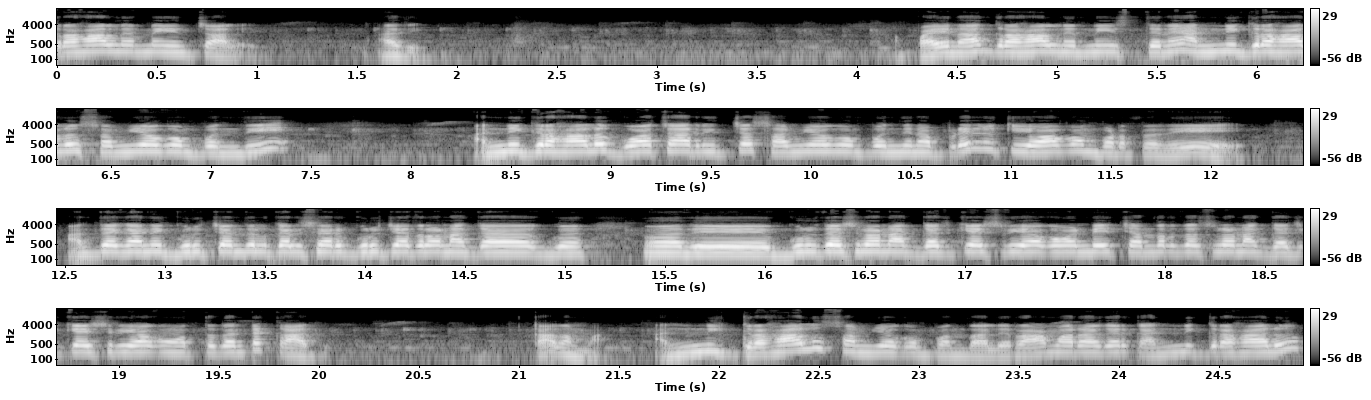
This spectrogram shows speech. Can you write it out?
గ్రహాలు నిర్ణయించాలి. అది. పైన గ్రహాలు నిర్ణయిస్తేనే అన్ని గ్రహాలు సంయోగం పొంది అన్ని గ్రహాలు గోచారీత్యా సంయోగం పొందినప్పుడే నీకు యోగం పడుతుంది. అంతేగాని గురుచంద్రులు కలిశారు గురుచేతిలో నాకు అది గురుదశలో నాకు గజకేశ్వరి యోగం అండి చంద్రదశలో నాకు గజకేశ్వరి యోగం వస్తుందంటే కాదు. కాదమ్మా. అన్ని గ్రహాలు సంయోగం పొందాలి. రామారావు గారికి అన్ని గ్రహాలు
